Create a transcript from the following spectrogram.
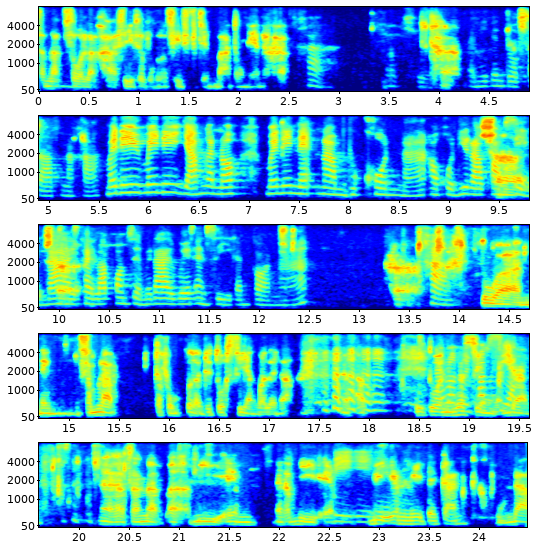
สำหรับโซนราคา 46 47 บาทตรงเนี้ยนะครับค่ะโอเคครับอันนี้เป็นตัวกราฟนะคะ ไม่ได้ไม่ได้ย้ำกันเนาะไม่ได้แนะนำทุกคนนะ เอาคนที่รับความใช่เสี่ยงได้ใช่ใครรับความเสี่ยงไม่ได้เวทแอนซีกันก่อนนะครับค่ะ ตัวหนึ่งสำหรับ แต่ผมเปิดด้วยตัวเสี่ยงก่อนเลยนะนะครับอีกตัวหนึงก็เสี่ยงเหมือนกันนะครับสำหรับเอ่อ BM นะครับ BM BEM BM นี่เป็นการผมเดา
